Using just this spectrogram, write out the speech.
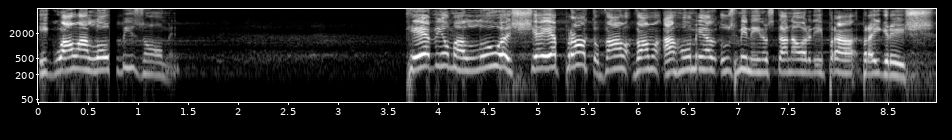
Igual a lobisomem. Teve uma lua cheia, pronto, vamos, vamos os meninos, está na hora de ir para a igreja.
